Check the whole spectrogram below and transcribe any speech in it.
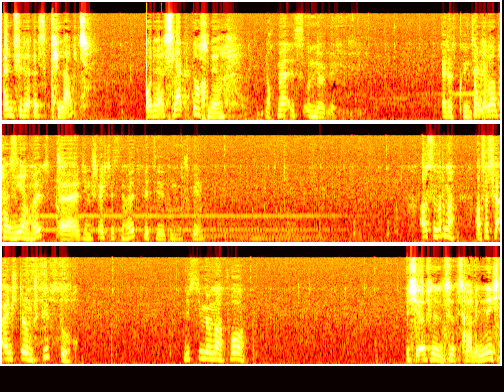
Entweder es klappt oder es lag noch mehr. Noch mehr ist unmöglich. Das bringt Kann aber passieren. Holz, äh, den schlechtesten Holz-PC zum Spielen. Außerdem, warte mal, auf was für Einstellungen spielst du? Lies die mir mal vor. Ich öffne das jetzt gerade nicht.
